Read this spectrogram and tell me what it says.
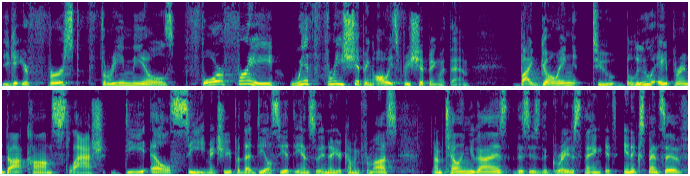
You get your first three meals for free with free shipping, always free shipping with them by going to blueapron.com slash DLC. Make sure you put that DLC at the end so they know you're coming from us. I'm telling you guys, this is the greatest thing. It's inexpensive.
